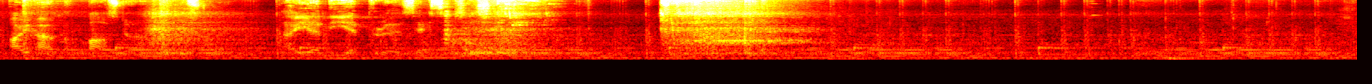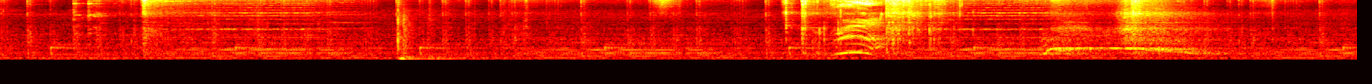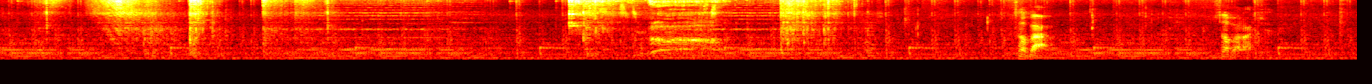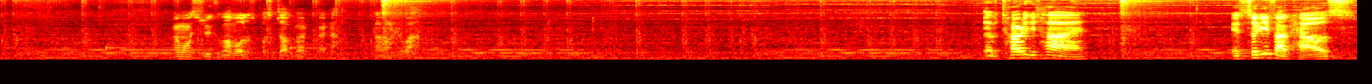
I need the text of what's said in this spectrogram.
I am master of the storm. I am the Emperor's executioner. Bad. It's not bad actually. I'm gonna speak about multiple stuff right, right now. Don't only one. If Targutai, it's 35 health,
